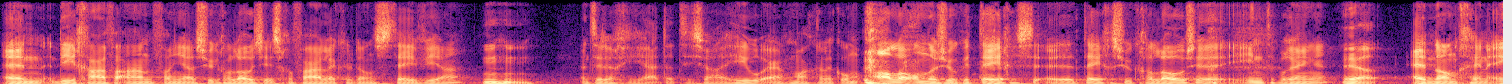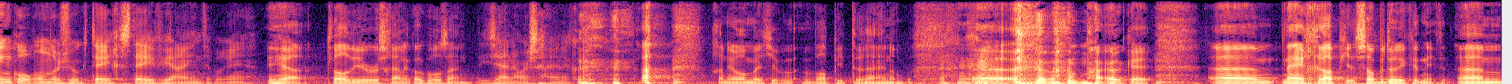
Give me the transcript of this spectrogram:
En die gaven aan van ja, sucralose is gevaarlijker dan stevia. Mhm. En toen dacht ik, ja, dat is wel heel erg makkelijk om alle onderzoeken tegen, eh, tegen sucralose in te brengen. Ja, En dan geen enkel onderzoek tegen stevia in te brengen. ja, terwijl die er waarschijnlijk ook wel zijn. Die zijn er waarschijnlijk ook. We gaan al een beetje wappie terrein op. Eh, maar oké. Ehm, nee, grapje, zo bedoel ik het niet. Ehm,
